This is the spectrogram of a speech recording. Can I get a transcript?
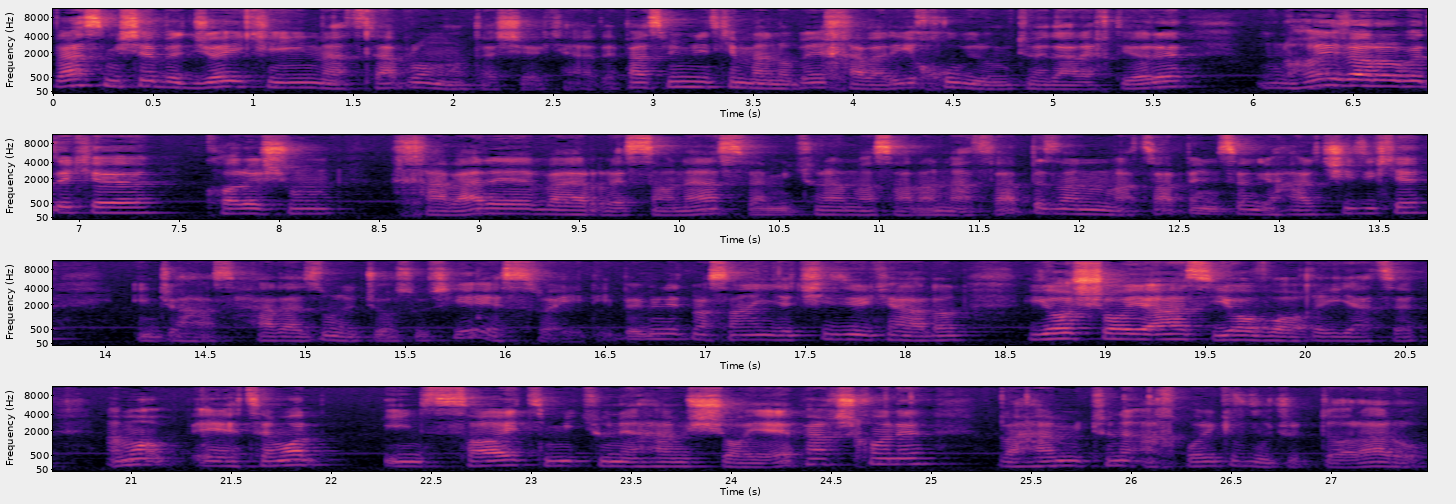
وصل میشه به جایی که این مطلب رو منتشر کرده. پس می‌بینید که منابع خبری خوبی رو می‌تونه در اختیار اونهایی قرار بده که کارشون خبره و رسانه است و می‌تونن مثلا مطلب بزنن مطلب بنویسن یا هر چیزی که اینجا هست. حلزون جاسوسی اسرائیلی. ببینید مثلا یه چیزی که الان یا شایع است یا واقعیته. اما احتمال این سایت می‌تونه هم شایعه پخش کنه و هم می‌تونه اخباری که وجود داره رو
